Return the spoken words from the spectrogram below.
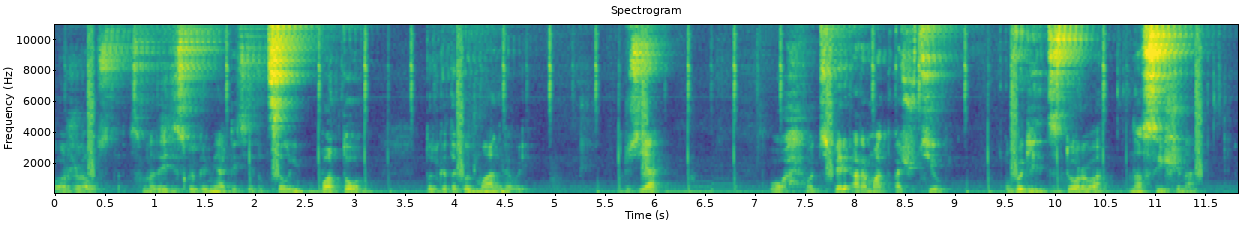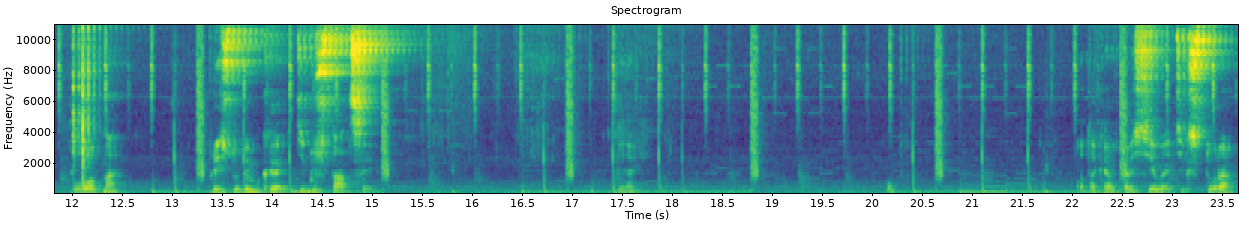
Пожалуйста. Смотрите, сколько мякоти. Это целый батон. Только такой манговый. Друзья, о, вот теперь аромат ощутил. Выглядит здорово, насыщенно, плотно. Приступим к дегустации. Так. Оп. Вот такая вот красивая текстура.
